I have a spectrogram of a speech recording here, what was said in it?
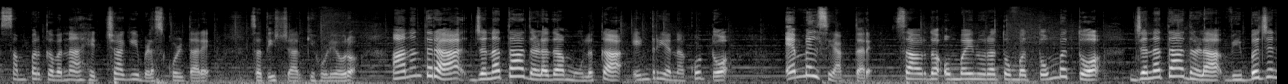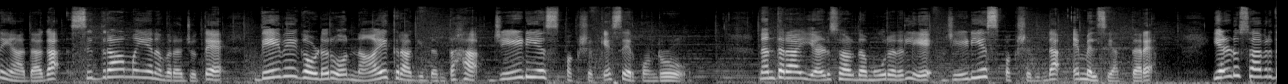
ಸಂಪರ್ಕವನ್ನ ಹೆಚ್ಚಾಗಿ ಬೆಳೆಸ್ಕೊಳ್ತಾರೆ ಸತೀಶ್ ಜಾರಕಿಹೊಳಿ ಅವರು. ಆನಂತರ ಜನತಾ ದಳದ ಮೂಲಕ ಎಂಟ್ರಿಯನ್ನ ಕೊಟ್ಟು ಎಂಎಲ್ಸಿ ಆಗ್ತಾರೆ. ಸಾವಿರದ ಒಂಬೈನೂರ ತೊಂಬತ್ತೊಂಬತ್ತು ಜನತಾದಳ ವಿಭಜನೆಯಾದಾಗ ಸಿದ್ದರಾಮಯ್ಯನವರ ಜೊತೆ ದೇವೇಗೌಡರು ನಾಯಕರಾಗಿದ್ದಂತಹ ಜೆಡಿಎಸ್ ಪಕ್ಷಕ್ಕೆ ಸೇರ್ಕೊಂಡ್ರು. ನಂತರ ಎರಡು ಸಾವಿರದ ಮೂರರಲ್ಲಿ ಜೆಡಿಎಸ್ ಪಕ್ಷದಿಂದ ಎಂಎಲ್ಸಿ ಆಗ್ತಾರೆ. ಎರಡು ಸಾವಿರದ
